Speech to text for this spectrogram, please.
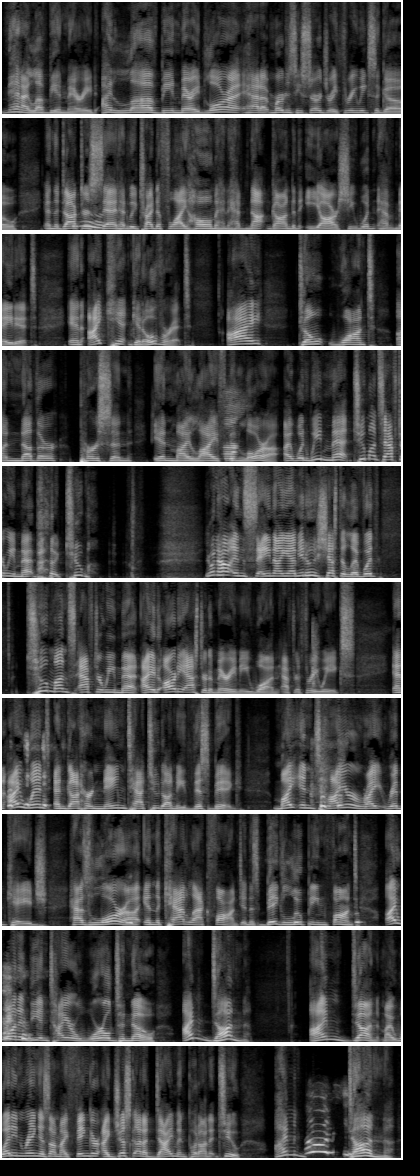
man, I love being married. I love being married. Laura had emergency surgery three weeks ago, and the doctor said, had we tried to fly home and had not gone to the ER, she wouldn't have made it. And I can't get over it. I don't want another person in my life than Laura. I when we met two months after we met, by the way, two. You know how insane I am. You know who she has to live with. Two months after we met, I had already asked her to marry me. One after three weeks, and I went and got her name tattooed on me this big. My entire right rib cage has Laura in the Cadillac font, in this big looping font. I wanted the entire world to know I'm done. I'm done. My wedding ring is on my finger. I just got a diamond put on it too. I'm oh, done.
